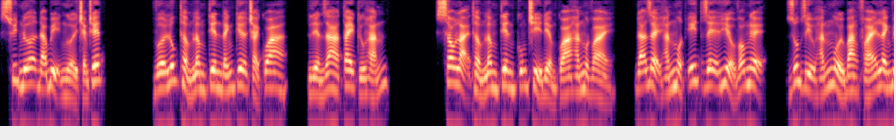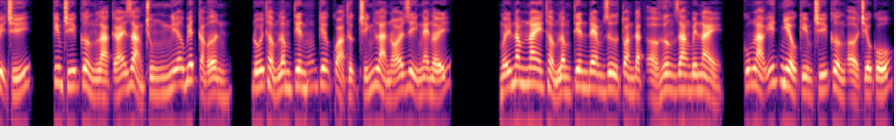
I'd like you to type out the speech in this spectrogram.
suýt nữa đã bị người chém chết. Vừa lúc thẩm lâm tiên đánh kia trải qua, liền ra tay cứu hắn. Sau lại thẩm lâm tiên cũng chỉ điểm quá hắn một vài, đã dạy hắn một ít dễ hiểu võ nghệ, giúp dịu hắn ngồi bang phái lãnh vị trí, Kim Trí Cường là cái giảng trung nghĩa biết cảm ơn, đối thẩm lâm tiên kia quả thực chính là nói gì nghe nấy. Mấy năm nay thẩm lâm tiên đem dư toàn đặt ở hương giang bên này, cũng là ít nhiều Kim Trí Cường ở chiếu cố,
